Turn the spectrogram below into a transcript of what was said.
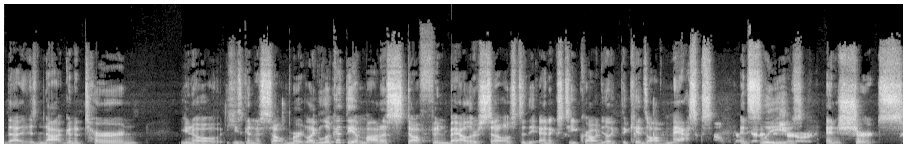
That is not going to turn. You know he's going to sell merch. Like look at the amount of stuff Finn Balor sells to the NXT crowd. Like the kids all have masks Oh, we and new shirt sleeves and shirts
